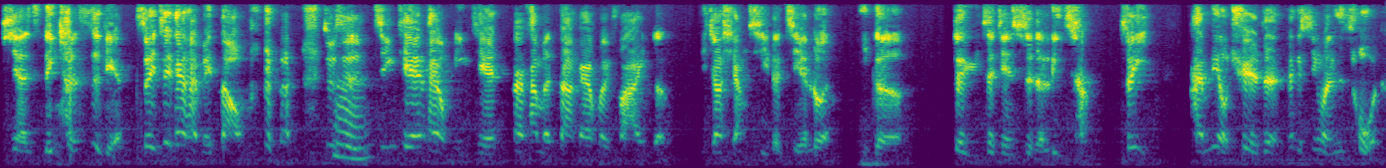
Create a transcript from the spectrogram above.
现在凌晨四点，所以这天还没到，就是今天还有明天，那他们大概会发一个比较详细的结论，一个对于这件事的立场，所以还没有确认那个新闻是错的。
